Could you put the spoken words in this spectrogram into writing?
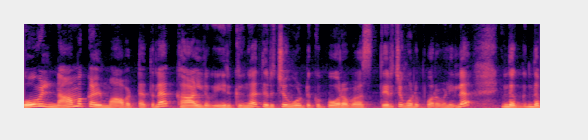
கோவில் நாமக்கல் மாவட்டத்தில் கால் இருக்குங்க. திருச்செங்கோட்டுக்கு போகிற பஸ் திருச்செங்கோடு போகிற வழியில். இந்த இந்த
